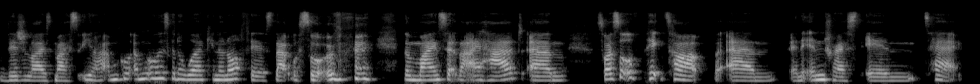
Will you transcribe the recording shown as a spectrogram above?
visualize my you know i'm, go- I'm always going to work in an office that was sort of the mindset that i had um, so i sort of picked up um, an interest in tech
